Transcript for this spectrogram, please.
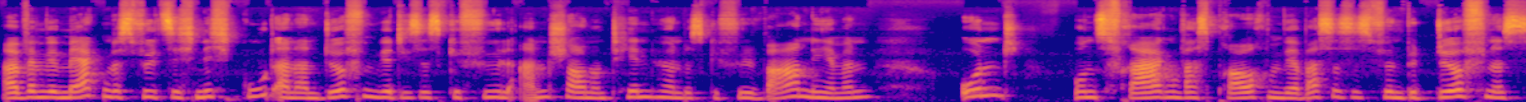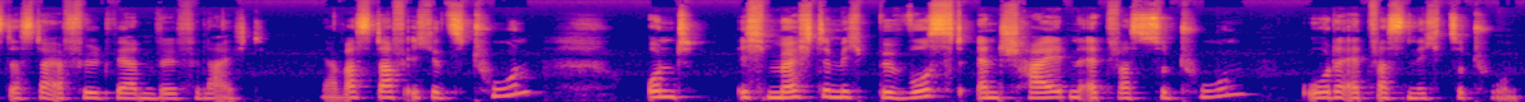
Aber wenn wir merken, das fühlt sich nicht gut an, dann dürfen wir dieses Gefühl anschauen und hinhören, das Gefühl wahrnehmen und uns fragen, was brauchen wir? Was ist es für ein Bedürfnis, das da erfüllt werden will vielleicht? Ja, was darf ich jetzt tun? Und ich möchte mich bewusst entscheiden, etwas zu tun oder etwas nicht zu tun.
